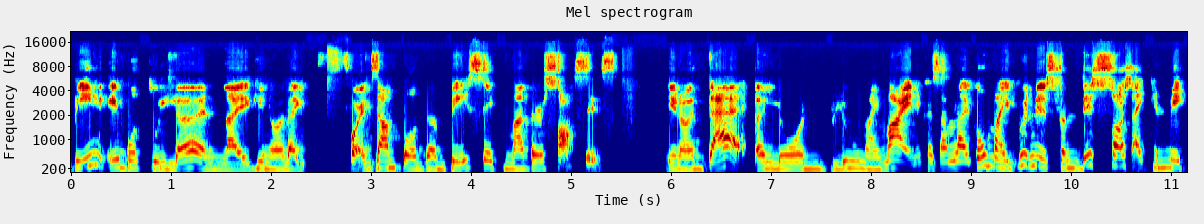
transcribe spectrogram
being able to learn, like, you know, like for example, the basic mother sauces you know that alone blew my mind because i'm like oh my goodness from this sauce i can make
